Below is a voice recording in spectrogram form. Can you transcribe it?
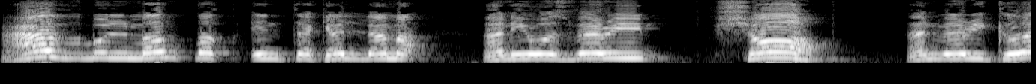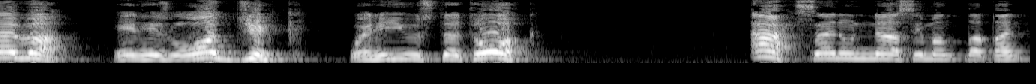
عذب المنطق إن تكلم. And he was very sharp and very clever in his logic when he used to talk. أحسن الناس منطقا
